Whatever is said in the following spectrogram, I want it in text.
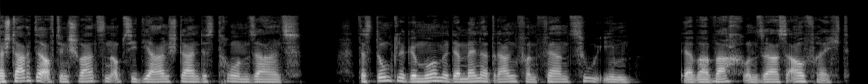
Er starrte auf den schwarzen Obsidianstein des Thronsaals. Das dunkle Gemurmel der Männer drang von fern zu ihm. Er war wach und saß aufrecht,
